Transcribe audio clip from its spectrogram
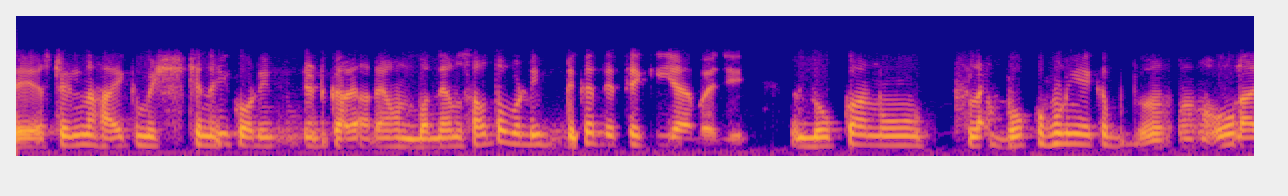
ਤੇ ਆਸਟ੍ਰੇਲੀਅਨ ਹਾਈ ਕਮਿਸ਼ਨ ਹੀ ਕੋਆਰਡੀਨੇਟ ਕਰ ਰਿਹਾ ਹੁਣ ਬੰਦਿਆਂ ਨੂੰ। ਸਭ ਤੋਂ ਵੱਡੀ ਦਿੱਕਤ ਇੱਥੇ ਕੀ ਹੈ ਬਾਈ ਜੀ? ਲੋਕਾਂ ਨੂੰ ਫਲਾਈਟ ਬੁੱਕ ਹੋਣੀ ਇੱਕ ਅਹ, ਉਹ ਲਾ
